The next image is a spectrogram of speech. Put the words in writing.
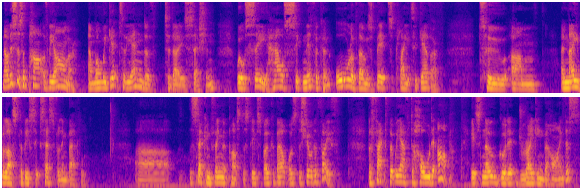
Now, this is a part of the armour, and when we get to the end of today's session, we'll see how significant all of those bits play together to um, enable us to be successful in battle. Uh, the second thing that Pastor Steve spoke about was the shield of faith. The fact that we have to hold it up. It's no good at dragging behind us.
